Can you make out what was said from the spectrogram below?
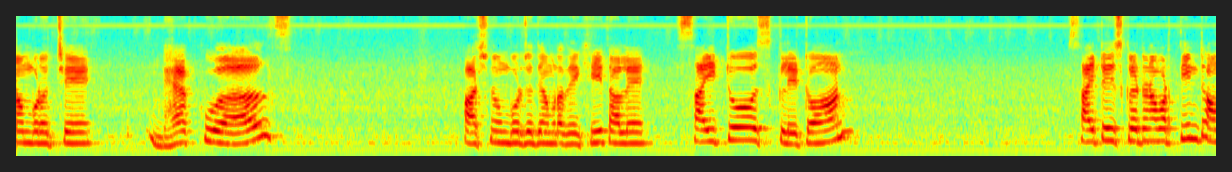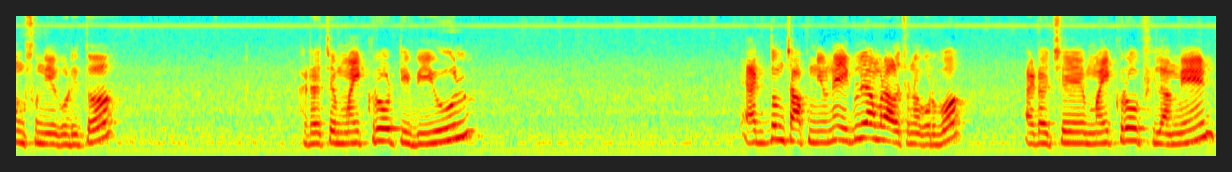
নম্বর হচ্ছে ভ্যাকুয়ালস পাঁচ নম্বর যদি আমরা দেখি তাহলে সাইটোস্কেলেটন সাইটোস্কেলেটন আবার তিনটা অংশ নিয়ে গঠিত। এটা হচ্ছে মাইক্রোটিবিউল একদম চাপ নিও না, এগুলোই আমরা আলোচনা করব। একটা হচ্ছে মাইক্রোফিলামেন্ট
